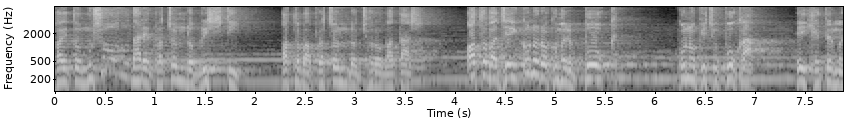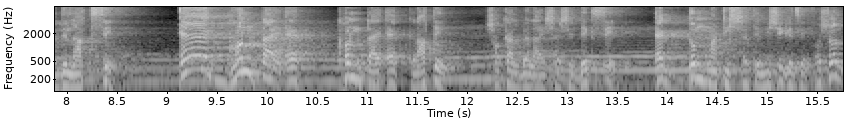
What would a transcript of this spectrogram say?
হয়তো মুষলধারে প্রচণ্ড বৃষ্টি অথবা প্রচণ্ড ঝড়ো বাতাস অথবা যেই কোনো রকমের পোক, কোনো কিছু পোকা এই ক্ষেতের মধ্যে লাগছে। এক ঘন্টায় এক ঘন্টায়, এক রাতে সকালবেলা এসে সে দেখছে একদম মাটির সাথে মিশে গেছে ফসল।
